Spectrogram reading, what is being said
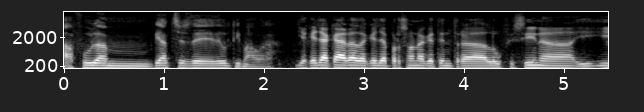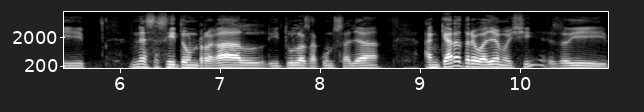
a full amb viatges d'última hora. I aquella cara d'aquella persona que t'entra a l'oficina i, i necessita un regal i tu l'has d'aconsellar, encara treballem així? És a dir,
